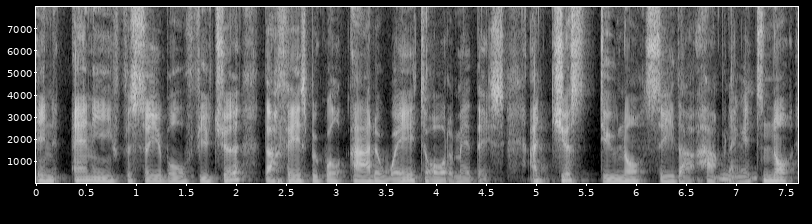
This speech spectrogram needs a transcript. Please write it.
in any foreseeable future that Facebook will add a way to automate this. I just do not see that happening. No. It's not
